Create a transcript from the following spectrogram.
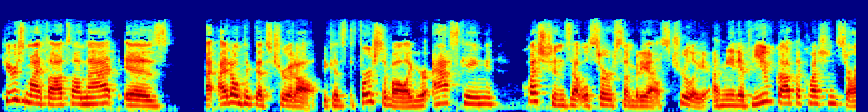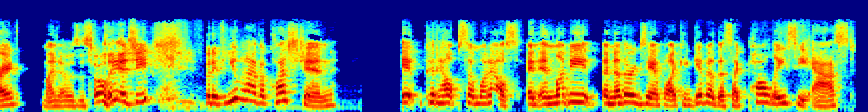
Here's my thoughts on that is I, I don't think that's true at all because the, first of all, you're asking questions that will serve somebody else. Truly. I mean, if you've got the question, sorry, my nose is totally itchy, but if you have a question, it could help someone else. And, and let me, another example I can give of this, like Paul Lacey asked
